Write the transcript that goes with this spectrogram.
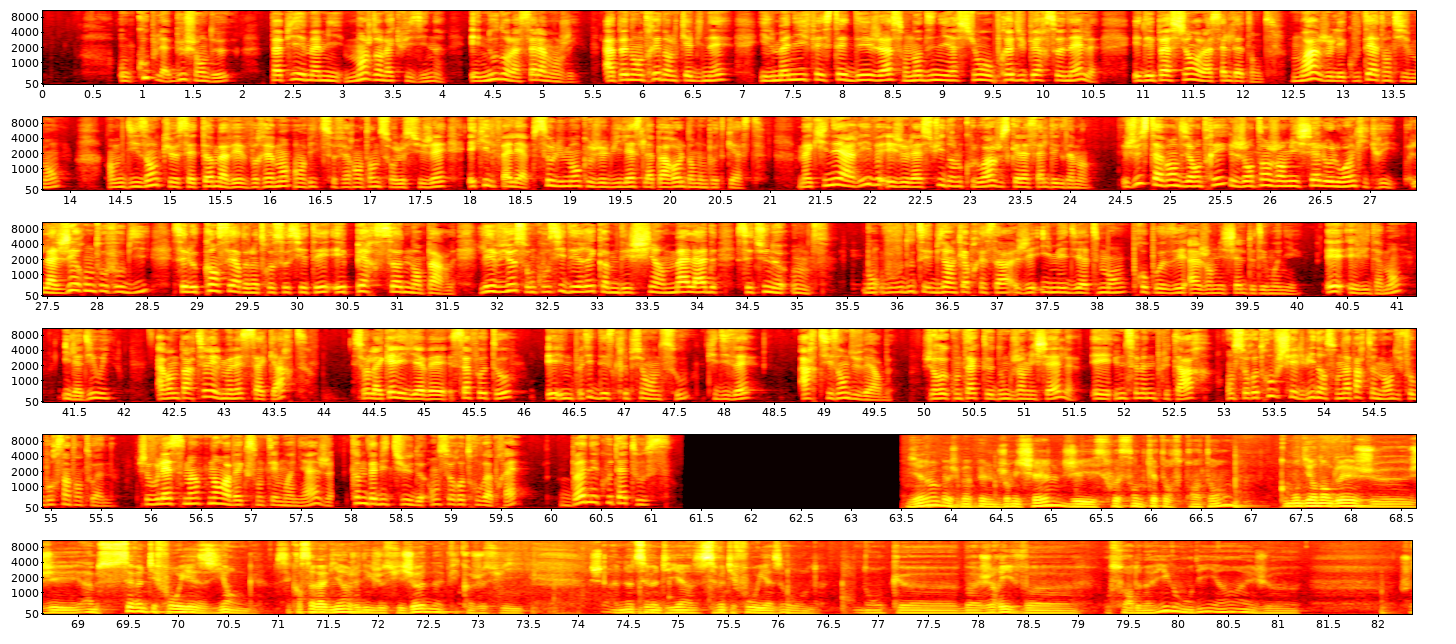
On coupe la bûche en deux, papy et mamie mangent dans la cuisine et nous dans la salle à manger. À peine entré dans le cabinet, il manifestait déjà son indignation auprès du personnel et des patients dans la salle d'attente. Moi, je l'écoutais attentivement, en me disant que cet homme avait vraiment envie de se faire entendre sur le sujet et qu'il fallait absolument que je lui laisse la parole dans mon podcast. Ma kiné arrive et je la suis dans le couloir jusqu'à la salle d'examen. Juste avant d'y entrer, j'entends Jean-Michel au loin qui crie La gérontophobie, c'est le cancer de notre société et personne n'en parle. Les vieux sont considérés comme des chiens malades, c'est une honte. Bon, vous vous doutez bien qu'après ça, j'ai immédiatement proposé à Jean-Michel de témoigner. Et évidemment, il a dit oui. Avant de partir, il me laisse sa carte, sur laquelle il y avait sa photo et une petite description en dessous qui disait Artisan du verbe. Je recontacte donc Jean-Michel et une semaine plus tard, on se retrouve chez lui dans son appartement du faubourg Saint-Antoine. Je vous laisse maintenant avec son témoignage. Comme d'habitude, on se retrouve après. Bonne écoute à tous. Bien, bah, je m'appelle Jean-Michel, j'ai 74 printemps. Comme on dit en anglais, j'ai I'm 74 years young. C'est quand ça va bien, je dis que je suis jeune, et puis quand je suis I'm not 70 years, 74 years old. Donc, euh, bah, j'arrive euh, au soir de ma vie, comme on dit, hein, et je,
